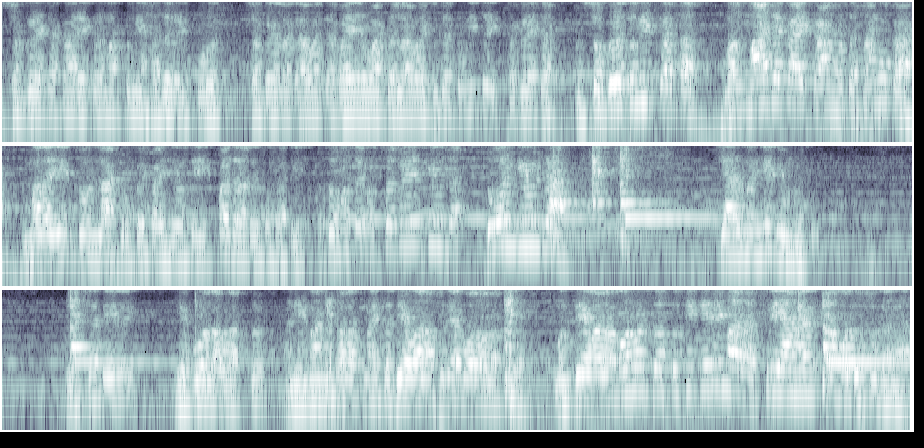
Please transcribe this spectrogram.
सगळ्याच्या कार्यक्रमात तुम्ही हजर आहे पुढं. सगळ्याला गावाच्या बाहेर वाट लावाय सुद्धा तुम्हीच आहे. सगळ्याच्या सगळं तुम्हीच करतात. मग माझं काय काम होतं सांगू का? मला एक दोन लाख रुपये पाहिजे होते एक पंधरा दिवसासाठी. तो म्हणतोय मग सगळेच घेऊन जा दोन घेऊन जा. चार महिने देऊ नको. लक्षात येईल? हे बोलावं लागतं आणि हे माणसालाच नाही तर देवाला सुद्धा बोलावं लागतं. मग देवाला म्हणून स्तुती केली महाराज श्री अनंता मधुसूदना.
